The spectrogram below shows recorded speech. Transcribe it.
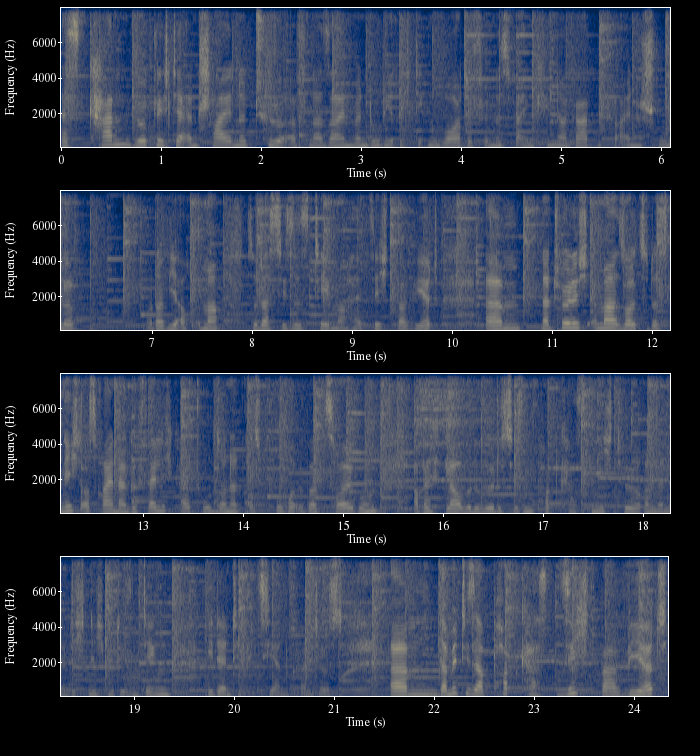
Es kann wirklich der entscheidende Türöffner sein, wenn du die richtigen Worte findest für einen Kindergarten, für eine Schule oder wie auch immer, sodass dieses Thema halt sichtbar wird. Ähm, natürlich immer sollst du das nicht aus reiner Gefälligkeit tun, sondern aus purer Überzeugung. Aber ich glaube, du würdest diesen Podcast nicht hören, wenn du dich nicht mit diesen Dingen identifizieren könntest. Ähm, damit dieser Podcast sichtbar wird,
